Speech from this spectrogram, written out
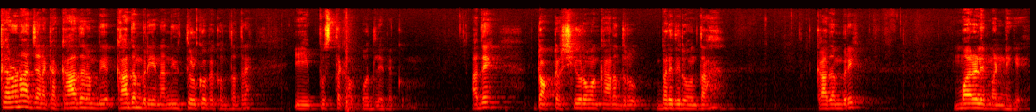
ಕರುಣಾಜನಕ ಕಾದಂಬರಿ, ಕಾದಂಬರಿಯನ್ನು ನೀವು ತಿಳ್ಕೊಬೇಕು ಅಂತಂದರೆ ಈ ಪುಸ್ತಕ ಓದಲೇಬೇಕು. ಅದೇ ಡಾಕ್ಟರ್ ಶಿವರಾಮ ಕಾರಂತರು ಬರೆದಿರುವಂತಹ ಕಾದಂಬರಿ ಮರಳಿ ಮಣ್ಣಿಗೆ.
